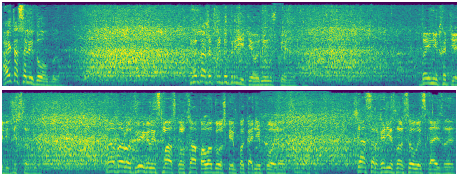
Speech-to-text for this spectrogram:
А это солидол был. Мы даже предупредить его не успели. Да и не хотели, честно говоря. Наоборот, двигали смазку, он хапал ладошками, пока не понял. Сейчас с организма все выскальзывает.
